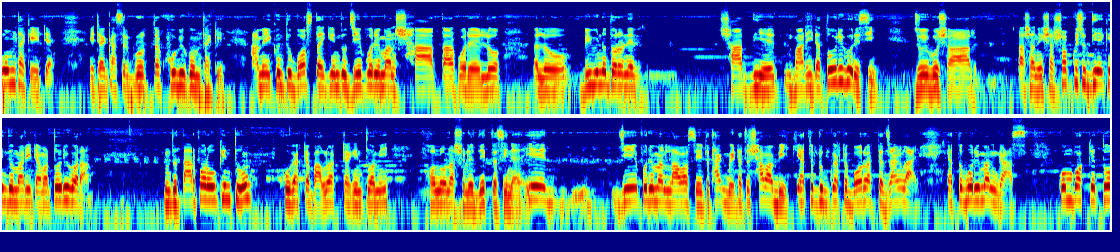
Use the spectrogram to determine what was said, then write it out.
কম থাকে এটা। এটা গাছের গ্রোথটা খুবই কম থাকে। আমি কিন্তু বস্তায় কিন্তু যে পরিমাণ সার, তারপরে এলো এলো বিভিন্ন ধরনের সার দিয়ে মাটিটা তৈরি করেছি। জৈব সার, রাসায়নিক সার সব কিছু দিয়ে কিন্তু মাটিটা আমার তৈরি করা। কিন্তু তারপরেও কিন্তু খুব একটা ভালো একটা কিন্তু আমি ফলন আসলে দেখতেছি না। এ যে পরিমাণ লাভ আছে, এটা থাকবে, এটা তো স্বাভাবিক। এতটুকু একটা বড় একটা জাংলায়, এত পরিমাণ গাছ, কমপক্ষে তো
